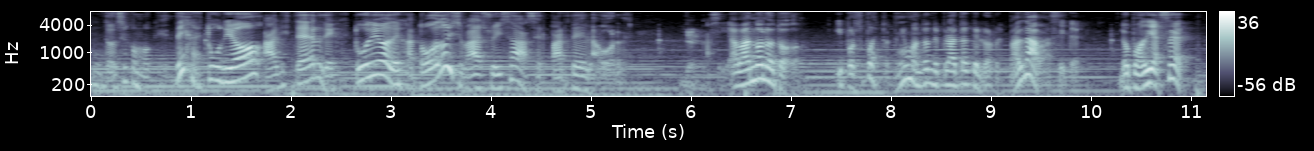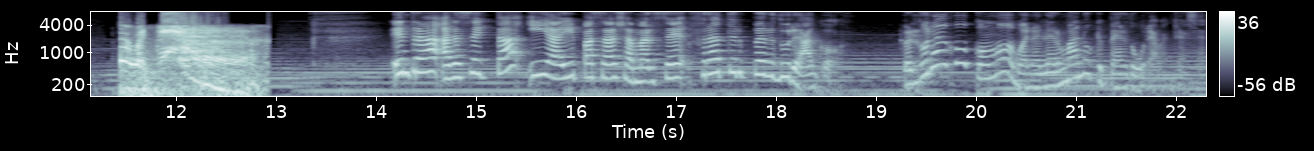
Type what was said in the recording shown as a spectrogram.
Entonces, como que deja estudio, Alistair, deja estudio, deja todo y se va a Suiza a ser parte de la orden. Bien. Así, abandonó todo. Y por supuesto, tenía un montón de plata que lo respaldaba, así que lo podía hacer. Entra a la secta y ahí pasa a llamarse Frater Perdurago. Perdurago como, bueno, el hermano que perdura, vendría a ser.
